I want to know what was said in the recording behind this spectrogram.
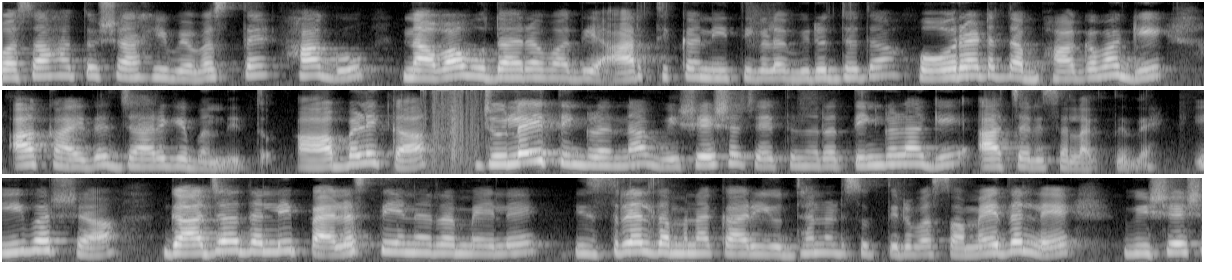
ವಸಾಹತುಶಾಹಿ ವ್ಯವಸ್ಥೆ ಹಾಗೂ ನವ ಉದಾರವಾದಿ ಆರ್ಥಿಕ ನೀತಿಗಳ ವಿರುದ್ಧದ ಹೋರಾಟದ ಭಾಗವಾಗಿ ಆ ಕಾಯ್ದೆ ಜಾರಿಗೆ ಬಂದಿತ್ತು. ಆ ಬಳಿಕ ಜುಲೈ ತಿಂಗಳನ್ನ ವಿಶೇಷ ಚೇತನರ ತಿಂಗಳಾಗಿ ಆಚರಿಸಲಾಗ್ತಿದೆ. ಈ ವರ್ಷ ಗಾಜಾದಲ್ಲಿ ಪ್ಯಾಲೆಸ್ತೀನರ ಮೇಲೆ ಇಸ್ರೇಲ್ ದಮನಕಾರಿ ಯುದ್ಧ ನಡೆಸುತ್ತಿರುವ ಸಮಯದಲ್ಲೇ ವಿಶೇಷ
